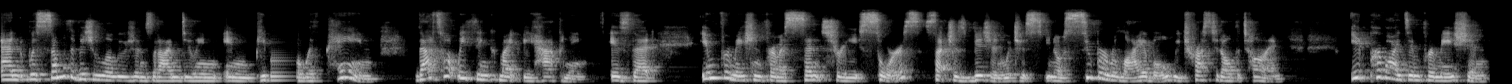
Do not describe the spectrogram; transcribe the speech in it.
And with some of the visual illusions that I'm doing in people with pain, that's what we think might be happening is that information from a sensory source, such as vision, which is you know super reliable, we trust it all the time, it provides information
